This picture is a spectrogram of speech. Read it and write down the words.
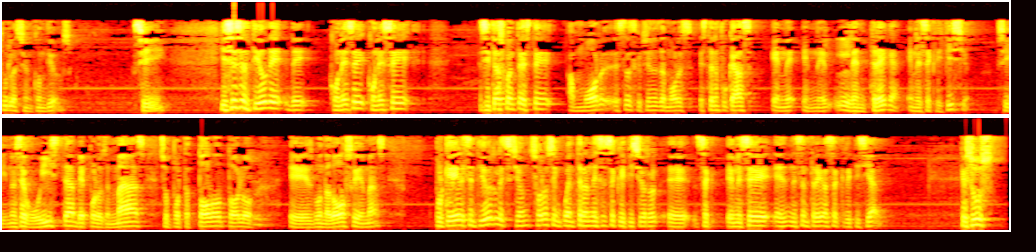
tu relación con Dios. Sí. Y ese sentido de, con ese, con ese, si te das cuenta, este amor, estas descripciones de amor están enfocadas en, en la entrega, en el sacrificio. Sí, no es egoísta, ve por los demás, soporta todo, todo lo eh, es bondadoso y demás. Porque el sentido de realización solo se encuentra en ese sacrificio, eh, en, ese, en esa entrega sacrificial. Jesús,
